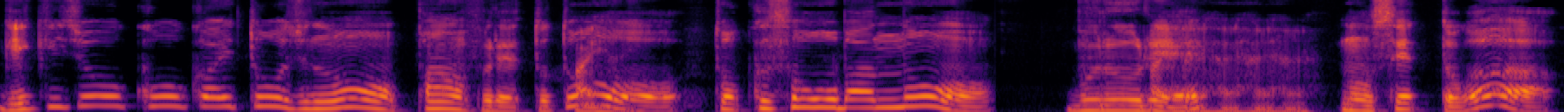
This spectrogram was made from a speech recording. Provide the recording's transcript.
劇場公開当時のパンフレットと、はいは特装版のブルーレ。イのセットが、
